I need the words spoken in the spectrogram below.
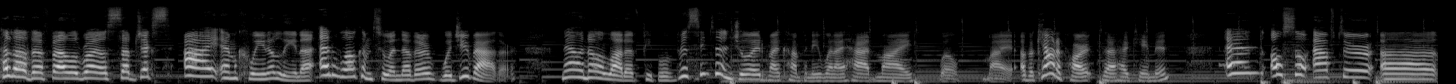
Hello there, fellow royal subjects. I am Queen Aleena, and welcome to another Would You Rather. Now, I know a lot of people seem to enjoyed my company when I had my, well, my other counterpart that had came in, and also after a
